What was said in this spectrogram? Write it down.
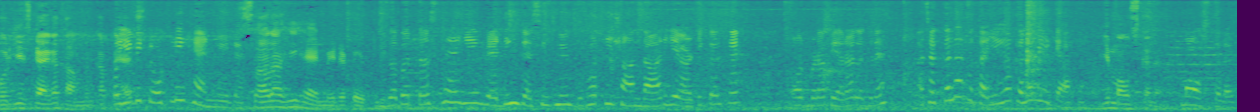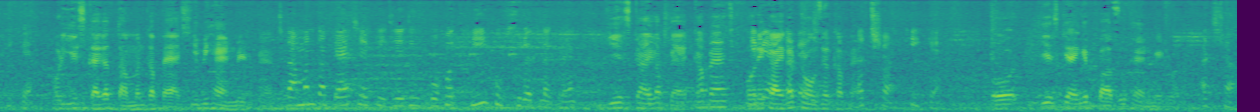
और ये इसका आएगा दामन का और ये भी टोटली हैंडमेड है। सारा ही हैंडमेड है टोटली ज़बरदस्त है ये वेडिंग ड्रेसेस में बहुत ही शानदार ये आर्टिकल है और बड़ा प्यारा लग रहा है। अच्छा कलर बताइएगा कलर ये क्या है? ये माउस कलर है माउस कलर ठीक है। और ये इसका आएगा दामन का पैच ये भी हैंडमेड पैच है। दामन का पैच चेक कीजिए जी बहुत ही खूबसूरत लग रहा है। ये इसका आएगा बैक का पैच और एक आएगा ट्राउज़र का पैच अच्छा ठीक है। और ये इसके आएँगे बाजू हैंडमेड वाले। अच्छा।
